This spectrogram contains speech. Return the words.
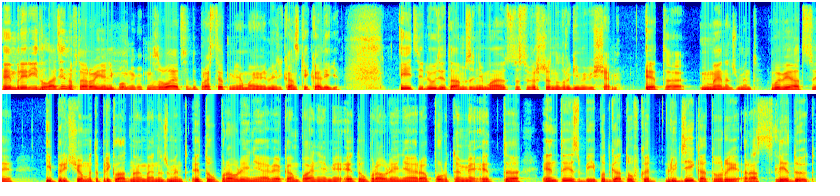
Эмбри Ридл один, а второй я не помню, как называется, да простят меня мои американские коллеги. Эти люди там занимаются совершенно другими вещами. Это менеджмент в авиации, и причем это прикладной менеджмент, это управление авиакомпаниями, это управление аэропортами, это НТСБ, подготовка людей, которые расследуют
